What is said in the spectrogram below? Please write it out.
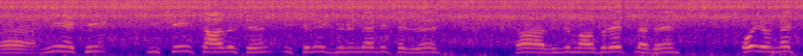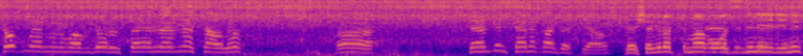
Ha, niye ki işin sahibisin, işini gününde bitirdin. Ha, bizi mağdur etmedin. O yönden çok memnunum Abuzar Usta. Ellerine sağlık. Ha, sevdim seni kardeş ya. Teşekkür ettim abi. O Geldim sizin sen. iyiliğiniz.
